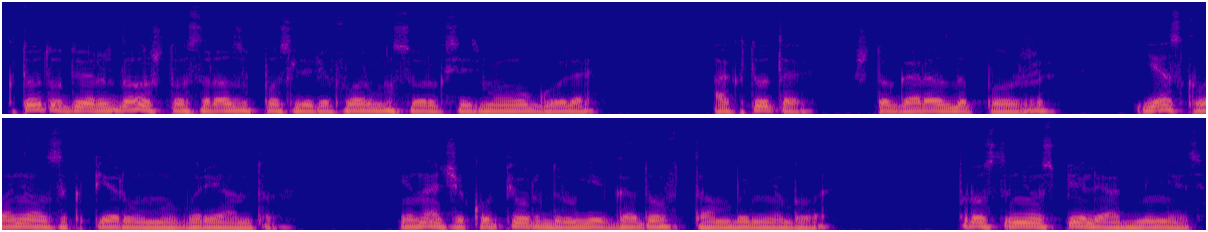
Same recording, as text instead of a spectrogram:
Кто-то утверждал, что сразу после реформы 47 -го года, а кто-то, что гораздо позже. Я склонялся к первому варианту. Иначе купюр других годов там бы не было. Просто не успели обменять,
